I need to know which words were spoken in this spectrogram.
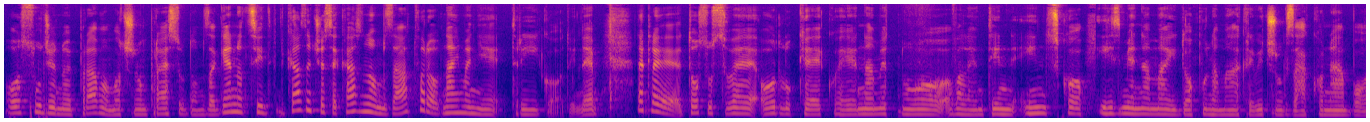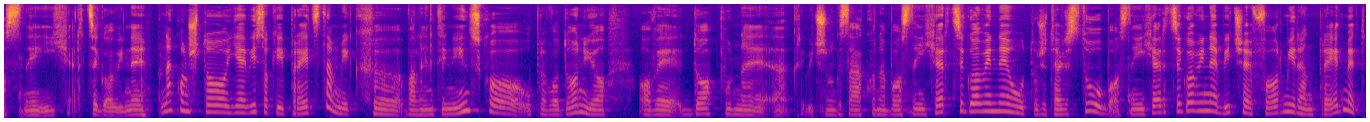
osuđenoj pravomoćnom presudom za genocid, kaznit će se kaznom zatvora od najmanje tri godine. Dakle, to su sve odluke koje je nametnuo Valentin Insko izmjenama i dopunama krivičnog zakona Bosne i Hercegovine. Nakon što je visoki predstavnik eh, Valentin Insko upravo donio ove dopune eh, krivičnog zakona Bosne i Hercegovine u tužiteljstvu Bosne i Hercegovine bit će formiran predmet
